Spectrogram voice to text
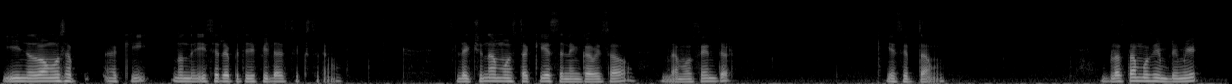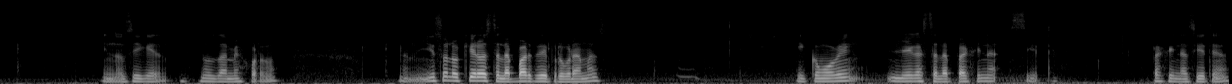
y nos vamos aquí donde dice repetir filas extremo. Seleccionamos hasta aquí hasta el encabezado, damos enter y aceptamos. Aplastamos imprimir y nos sigue, nos da mejor, ¿no? Yo solo quiero hasta la parte de programas y como ven llega hasta la página 7 página 7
